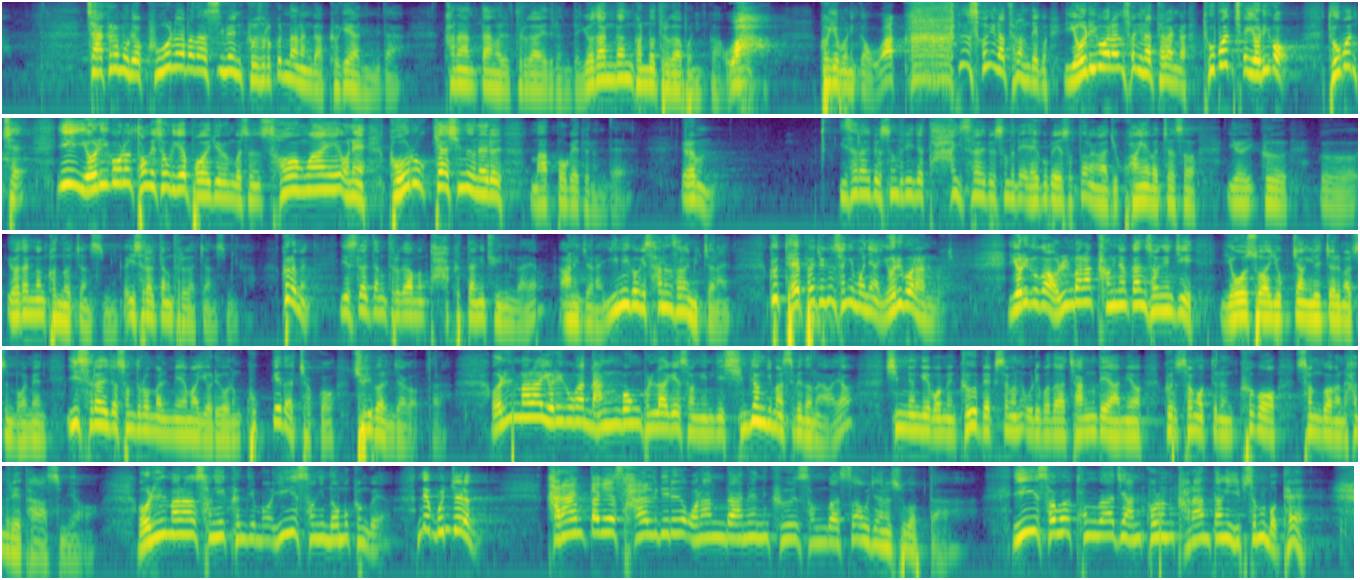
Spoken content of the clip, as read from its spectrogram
자, 그럼 우리가 구원을 받았으면 그것으로 끝나는가? 그게 아닙니다. 가나안 땅을 들어가야 되는데 요단강 건너 들어가 보니까 와 거기 보니까 와 큰 성이 나타난다고 여리고라는 성이 나타난가 두 번째 여리고 두 번째 이 여리고를 통해서 우리가 보여주는 것은 성화의 은혜 거룩케 하신 은혜를 맛보게 되는데 여러분 이스라엘 백성들이 이제 다 이스라엘 백성들이 애굽에서 떠나가지고 광야 거쳐서 그, 그 여단강 건넜지 않습니까? 이스라엘 땅 들어갔지 않습니까? 그러면 이스라엘 땅 들어가면 다 그 땅의 주인인가요? 아니잖아요. 이미 거기 사는 사람 있잖아요. 그 대표적인 성이 뭐냐? 여리고라는 거죠. 여리고가 얼마나 강력한 성인지 여호수아 6장 1절 말씀 보면 이스라엘 자손들로 말미암아 여리고는 굳게 닫혔고 출입하는 자가 없다. 얼마나 여리고가 난공불락의 성인지 신명기 말씀에도 나와요. 신명기에 보면 그 백성은 우리보다 장대하며 그 성읍들은 크고 성광은 하늘에 닿았으며 얼마나 성이 큰지 뭐 이 성이 너무 큰 거야. 근데 문제는 가나안 땅에 살기를 원한다면 그 성과 싸우지 않을 수가 없다. 이 성을 통과하지 않고는 가나안 땅에 입성을 못해.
